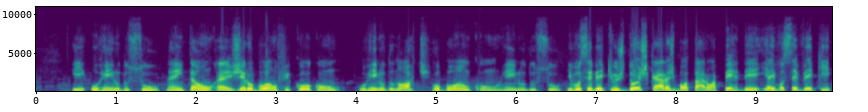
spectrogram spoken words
e o Reino do Sul, né? Então, é, Jeroboão ficou com o Reino do Norte, Roboão com o Reino do Sul, e você vê que os dois caras botaram a perder. E aí você vê que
